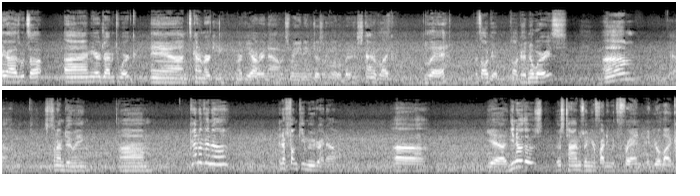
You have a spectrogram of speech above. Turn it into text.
Hey guys, what's up? I'm here driving to work and it's kind of murky. Murky out right now. It's raining, drizzling a little bit. and It's kind of like bleh. But it's all good. It's all good. No worries. Um, yeah. That's what I'm doing. Um, kind of in a in a funky mood right now. Uh, yeah. You know those those times when you're fighting with a friend and you're like,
